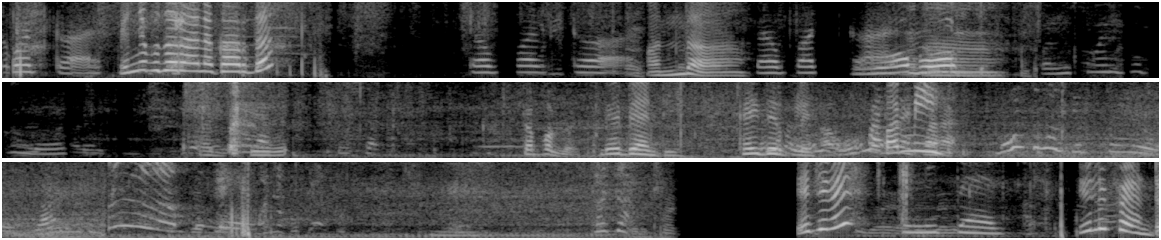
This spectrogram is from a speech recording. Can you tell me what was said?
robot car ಎಂಜ ಪುದರ್ ಆಯನ ಕಾರ್ದ ರೋಬೋಟ್ ಕಾರ್ ಅಂದ ರೋಬೋಟ್ ಕಾರ್ ರೋಬೋಟ್ ಬೇಬಿ ಆಂಟಿ ಕೈ ತಿರ್ಪ್ಲೆ ಪಮ್ಮಿ ಏಜಿನಿ ಎಲಿಫೆಂಟ್ ಎಲಿಫೆಂಟ್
